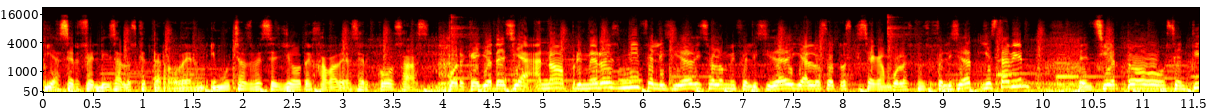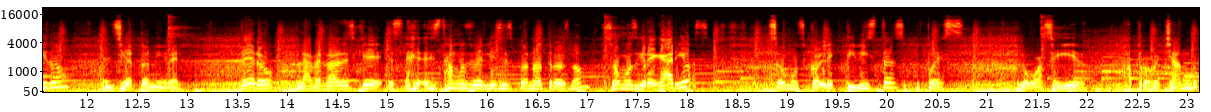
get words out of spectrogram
y hacer feliz a los que te rodean. Y muchas veces yo dejaba de hacer cosas porque yo decía, ah, no, primero es mi felicidad y solo mi felicidad y ya los otros que se hagan bolas con su felicidad. Y está bien, en cierto sentido, en cierto nivel. Pero la verdad es que estamos felices con otros, ¿no? Somos gregarios, somos colectivistas y pues lo voy a seguir aprovechando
